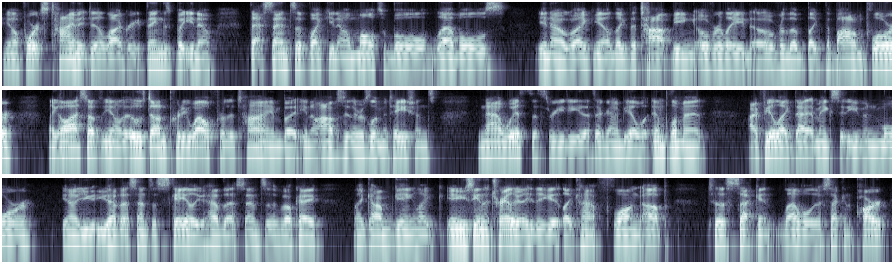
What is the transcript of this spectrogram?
you know for its time it did a lot of great things, but you know that sense of like you know multiple levels, you know like you know like the top being overlaid over the like the bottom floor like all that stuff you know it was done pretty well for the time but you know obviously there was limitations. Now with the 3d that they're going to be able to implement i feel like that makes it even more you know you, you have that sense of scale. You have that sense of okay like i'm getting like you see in the trailer they get like kind of flung up to the second level or the second part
